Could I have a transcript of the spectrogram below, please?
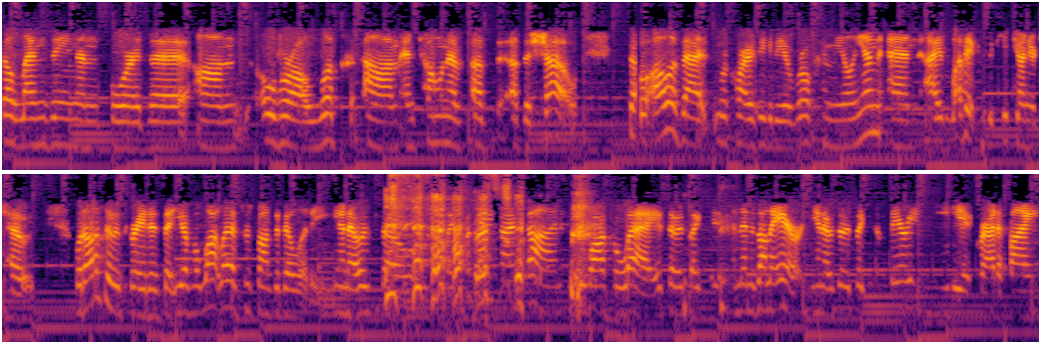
the lensing and for the um, overall look um, and tone of, of, of the show. So all of that requires you to be a real chameleon, and I love it because it keeps you on your toes. What also is great is that you have a lot less responsibility, you know. So like the time's done, and you walk away. So it's like, and then it's on the air, you know. So it's like a very immediate, gratifying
